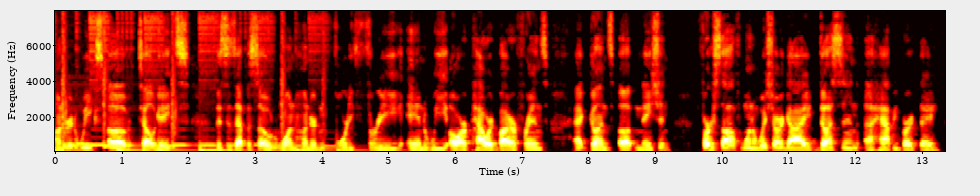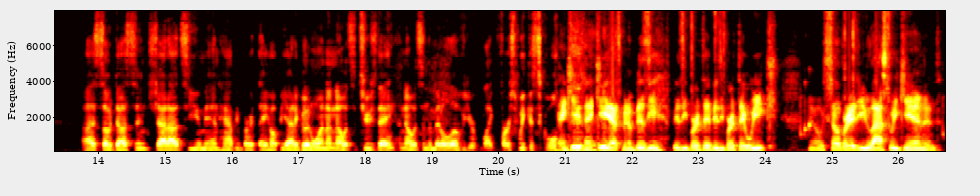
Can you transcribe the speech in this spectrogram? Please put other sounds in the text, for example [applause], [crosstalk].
100 weeks of tailgates. This is episode 143, and we are powered by our friends at Guns Up Nation. First off, want to wish our guy Dustin a happy birthday. Uh, so Dustin, shout out to you, man! Happy birthday! Hope you had a good one. I know it's a Tuesday. I know it's in the middle of your like first week of school. Thank you, thank you. Yeah, it's been a busy, busy birthday, busy birthday week. You know, we celebrated you last weekend and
